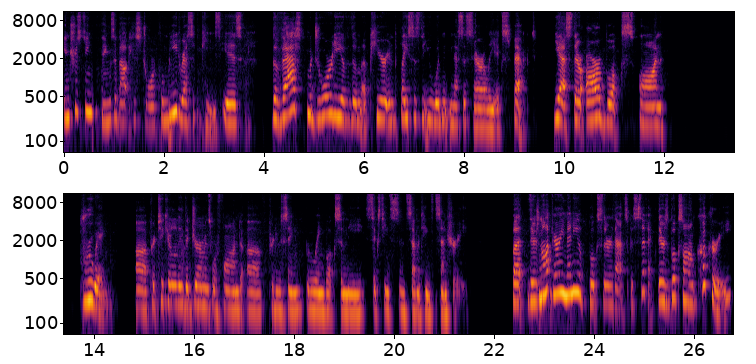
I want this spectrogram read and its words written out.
interesting things about historical mead recipes is the vast majority of them appear in places that you wouldn't necessarily expect yes there are books on brewing uh, particularly the germans were fond of producing brewing books in the 16th and 17th century but there's not very many of books that are that specific there's books on cookery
